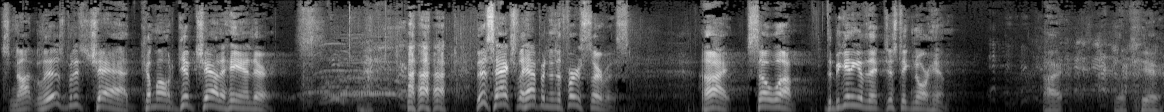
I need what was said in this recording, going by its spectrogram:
It's not Liz, but it's Chad. Come on, give Chad a hand there. this actually happened in the first service. All right, so uh, the beginning of that, just ignore him. All right, look here,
